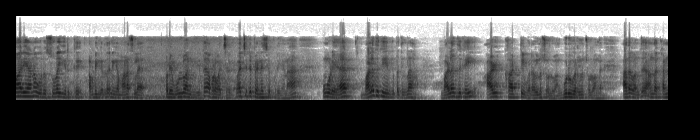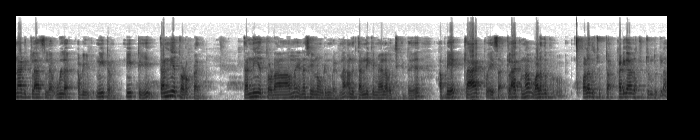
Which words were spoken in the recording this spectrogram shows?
மாதிரியான ஒரு சுவை இருக்குது அப்படிங்கிறத நீங்கள் மனசில் அப்படியே உள்வாங்கிக்கிட்டு அப்புறம் வச்சுருங்க. வச்சுட்டு இப்போ என்ன செய்ய போகிறீங்கன்னா உங்களுடைய வலது கை இருக்குது பார்த்தீங்களா வலது கை ஆள்காட்டி விரல்னு சொல்லுவாங்க குரு விரல்னு சொல்லுவாங்க. அதை வந்து அந்த கண்ணாடி கிளாஸில் உள்ள அப்படி நீட்டணும். நீட்டி தண்ணியை தொடக்கூடாது. தண்ணியை தொடாமல் என்ன செய்யணும் அப்படின்னு பார்த்தீங்கன்னா அந்த தண்ணிக்கு மேலே வச்சுக்கிட்டு அப்படியே கிளாக் வைஸாக கிளாக்னால் வலது வலது சுற்றா கடிகார சுற்றுன்னு இருக்குல்ல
